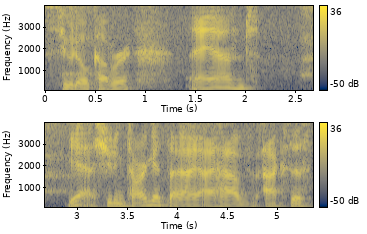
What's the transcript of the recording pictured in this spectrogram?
pseudo cover. And yeah, shooting targets, I, I, have access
